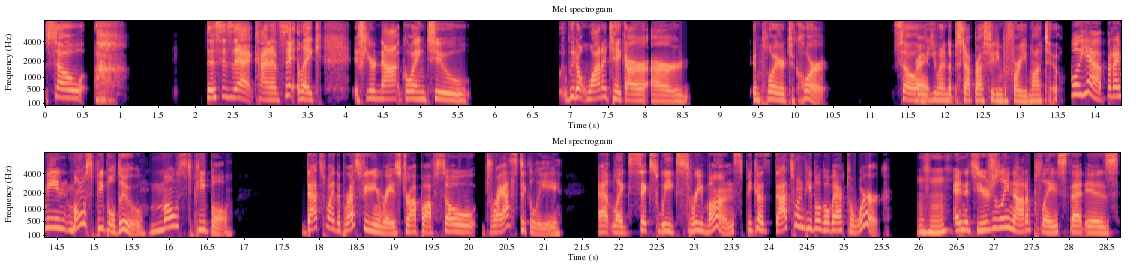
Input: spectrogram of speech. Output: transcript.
So this is that kind of thing. Like if you're not going to, we don't want to take our, our employer to court. So Right. you end up stop breastfeeding before you want to. well, yeah, but I mean, most people do. Most people. That's why the breastfeeding rates drop off so drastically at like six weeks, three months, because that's when people go back to work. Mm-hmm. and it's usually not a place that is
